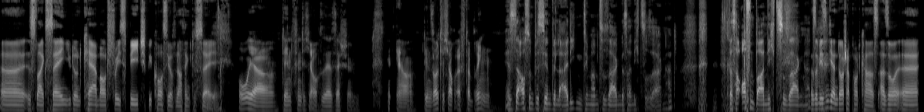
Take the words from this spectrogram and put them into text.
uh, is like saying you don't care about free speech because you have nothing to say. Oh ja, den finde ich auch sehr, sehr schön. Ja, den sollte ich auch öfter bringen. Es ist ja auch so ein bisschen beleidigend, jemandem zu sagen, dass er nichts zu sagen hat. dass er offenbar nichts zu sagen hat. Also wir sind ja ein deutscher Podcast. Also äh,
